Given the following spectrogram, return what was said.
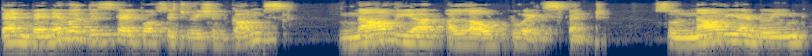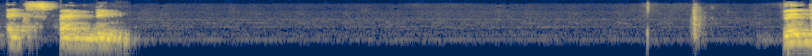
Then whenever this type of situation comes, now we are allowed to expand. So now we are doing expanding. with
